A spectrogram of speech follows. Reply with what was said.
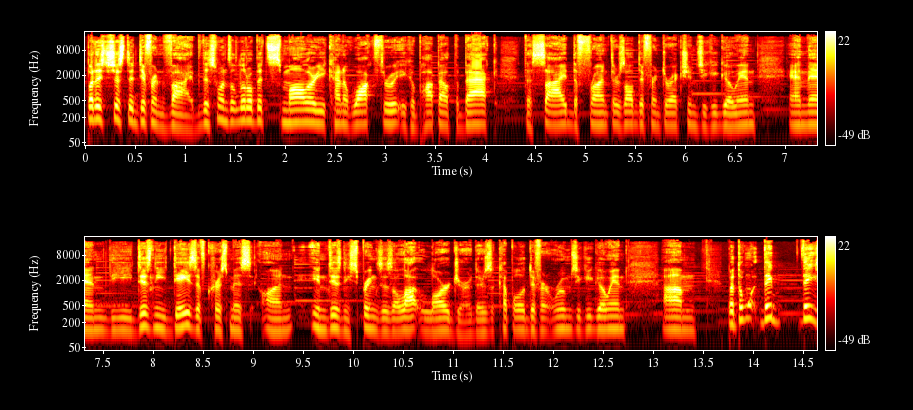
but it's just a different vibe. This one's a little bit smaller. You kind of walk through it. You can pop out the back, the side, the front. There's all different directions you could go in. And then the Disney Days of Christmas on in Disney Springs is a lot larger. There's a couple of different rooms you could go in. Um, but the they they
